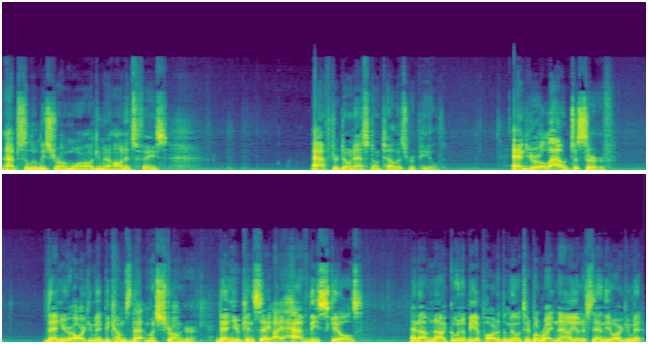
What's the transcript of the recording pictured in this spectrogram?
an absolutely strong moral argument on its face, after Don't Ask, Don't Tell is repealed, and you're allowed to serve, then your argument becomes that much stronger. Then you can say, I have these skills, and I'm not going to be a part of the military. But right now, you understand the argument,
